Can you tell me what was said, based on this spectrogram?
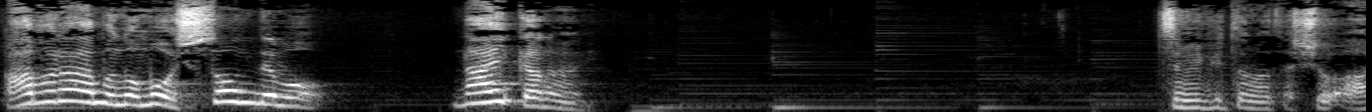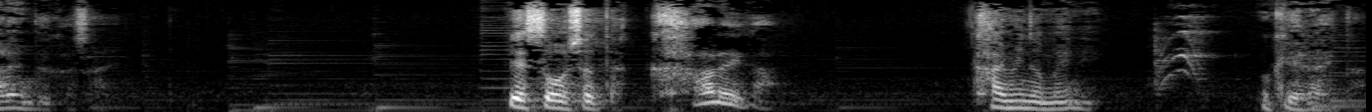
アブラハムのもう子孫でもないかのように罪人の私を憐れんでください。イエスおっしゃった彼が神の目に受け入られた。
